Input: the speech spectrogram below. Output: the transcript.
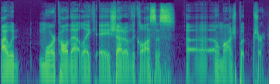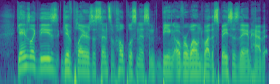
I would more call that like a Shadow of the Colossus uh, homage, but sure. Games like these give players a sense of hopelessness and being overwhelmed by the spaces they inhabit.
